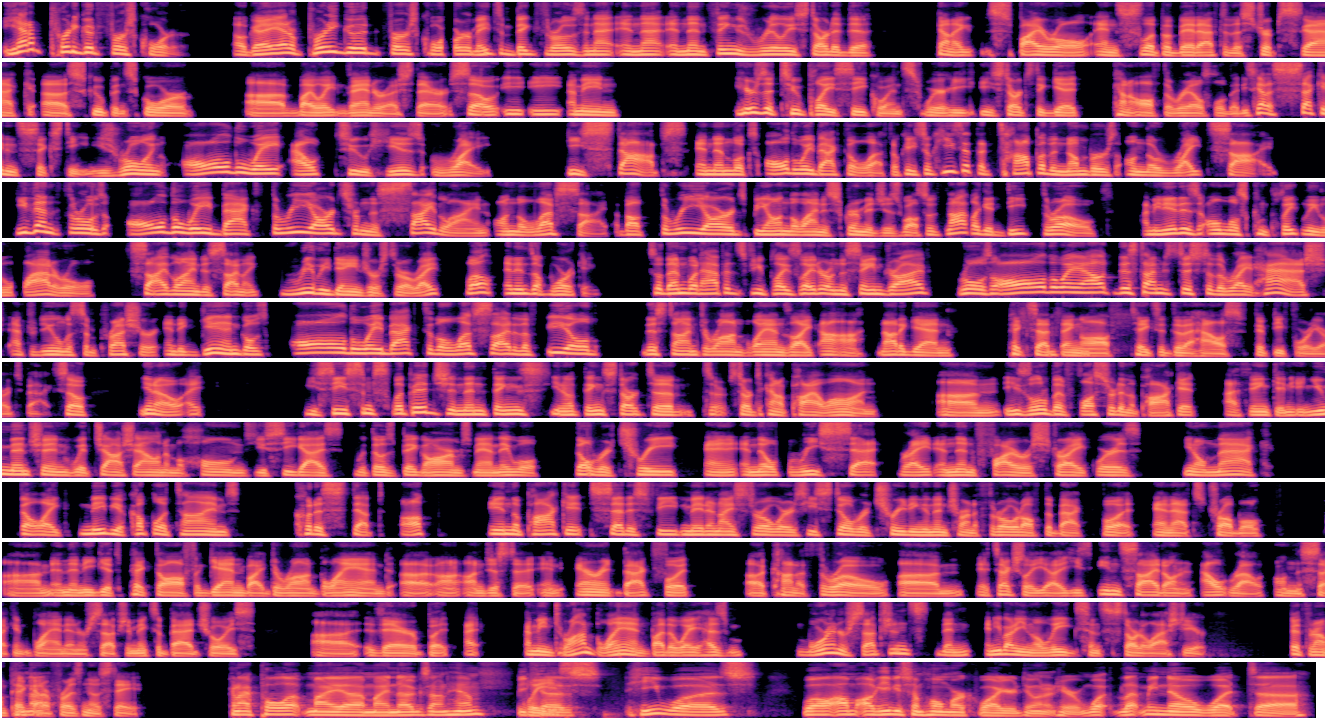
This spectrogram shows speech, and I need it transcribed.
he had a pretty good first quarter. Okay, he had a pretty good first quarter, made some big throws in that in that, and then things really started to kind of spiral and slip a bit after the strip sack, uh, scoop and score uh, by Leighton Vander Esch there. So he, he, I mean, here's a two play sequence where he he starts to get kind of off the rails a little bit. He's got a second and 16. He's rolling all the way out to his right. He stops and then looks all the way back to the left. Okay, so he's at the top of the numbers on the right side. He then throws all the way back three yards from the sideline on the left side, about three yards beyond the line of scrimmage as well. So it's not like a deep throw. I mean, it is almost completely lateral, sideline to sideline, really dangerous throw, right? Well, it ends up working. So then what happens a few plays later on the same drive? Rolls all the way out. This time it's just to the right hash after dealing with some pressure. And again, goes all the way back to the left side of the field. This time, DaRon Bland's like, uh uh-uh, uh not again picks that thing off, takes it to the house, 54 yards back. So, you know, I, you see some slippage and then things, you know, things start to, to start to kind of pile on. Um, he's a little bit flustered in the pocket, I think. And, and you mentioned with Josh Allen and Mahomes, you see guys with those big arms, man, they will, they'll retreat and, and they'll reset, right? And then fire a strike. Whereas, you know, Mac felt like maybe a couple of times could have stepped up in the pocket, set his feet, made a nice throw, whereas he's still retreating and then trying to throw it off the back foot, and that's trouble. Um, and then he gets picked off again by DaRon Bland uh, on, on, just a, an errant back foot uh, kind of throw. Um, it's actually uh, he's inside on an out route on the second Bland interception. Makes a bad choice uh, there, but I, I mean DaRon Bland, by the way, has more interceptions than anybody in the league since the start of last year. fifth round pick out of Fresno State. Can I pull up my uh, my nugs on him because Please. he was well. I'll, I'll give you some homework while you're doing it here. What? Let me know what uh,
